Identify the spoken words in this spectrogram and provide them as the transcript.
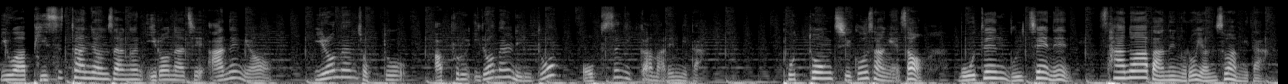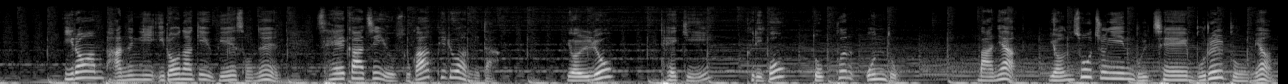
이와 비슷한 현상은 일어나지 않으며 일어난 적도 앞으로 일어날 일도 없으니까 말입니다. 보통 지구상에서 모든 물체는 산화 반응으로 연소합니다. 이러한 반응이 일어나기 위해서는 세 가지 요소가 필요합니다. 연료, 대기, 그리고 높은 온도. 만약 연소 중인 물체에 물을 부으면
